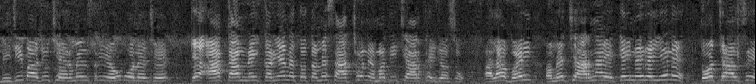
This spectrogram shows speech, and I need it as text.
બીજી બાજુ ચેરમેન શ્રી એવું બોલે છે કે આ કામ નહીં કરીએ ને તો તમે સાત છો ને એમાંથી ચાર થઈ જશો. અલા ભાઈ, અમે ચારના એકેય નહીં રહીએ ને તો ચાલશે.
